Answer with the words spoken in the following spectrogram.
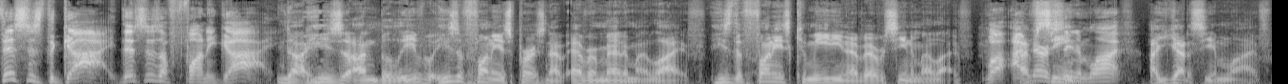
"This is the guy. This is a funny guy." No, he's unbelievable. He's the funniest person I've ever met in my life. He's the funniest comedian I've ever seen in my life. Well, I've never seen him live. Uh, you got to see him live.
